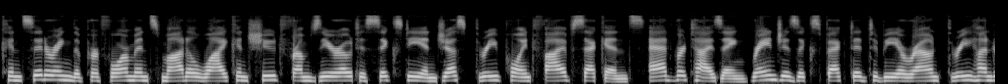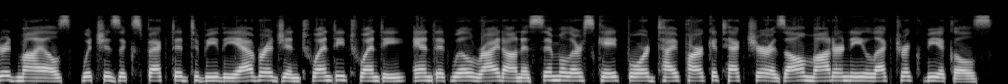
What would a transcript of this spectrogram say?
Considering the performance Model Y can shoot from 0 to 60 in just 3.5 seconds, advertising range is expected to be around 300 miles, which is expected to be the average in 2020, and it will ride on a similar skateboard type architecture as all modern electric vehicles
